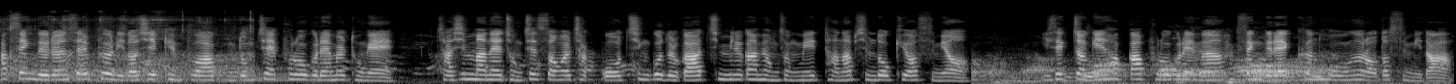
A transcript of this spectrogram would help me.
학생들은 셀프 리더십 캠프와 공동체 프로그램을 통해 자신만의 정체성을 찾고 친구들과 친밀감 형성 및 단합심도 키웠으며 이색적인 학과 프로그램은 학생들의 큰 호응을 얻었습니다.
